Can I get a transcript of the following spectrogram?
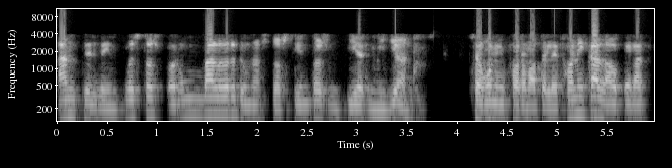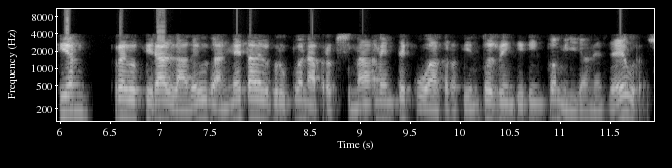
antes de impuestos por un valor de unos 210 millones. Según informó Telefónica, la operación reducirá la deuda neta del grupo en aproximadamente 425 millones de euros.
